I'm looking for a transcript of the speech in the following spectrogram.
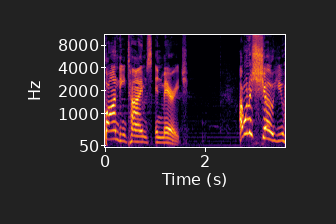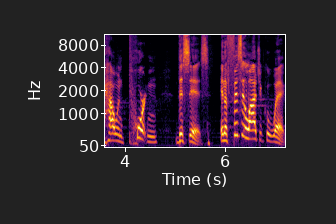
bonding times in marriage. I want to show you how important this is in a physiological way.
